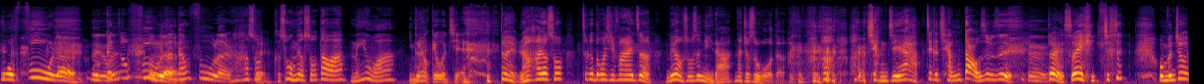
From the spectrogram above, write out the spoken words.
我付了，我刚刚付了们刚。刚付了，然后他说：“可是我没有收到啊，没有啊，你没有给我钱。对，然后他就说这个东西放在这，没有说是你的、啊，那就是我的。啊抢劫啊，这个强盗是不是？对，所以就是我们就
